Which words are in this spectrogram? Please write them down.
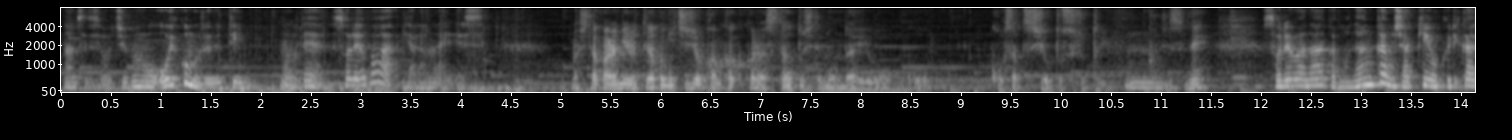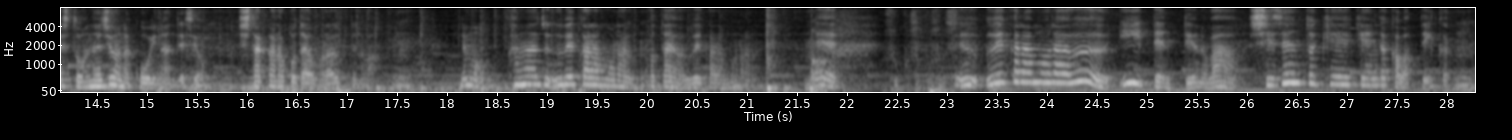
なんつうんでしょう自分を追い込むルーティンなので、それはやらないです。まあ、下から見るっていうのは日常感覚からスタートして問題をこう考察しようとするという感じですね。それはなんかもう何回も借金を繰り返すと同じような行為なんですよ、うん。うんうん下から答えをもらうっていうのは。うん。でも必ず上からもらう答えは上からもらう、まあでそうかそうかそうです上からもらういい点っていうのは自然と経験が変わっていく、うん。うん。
